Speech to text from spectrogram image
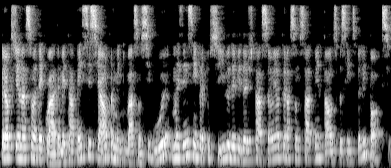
pré-oxigenação adequada é uma etapa essencial para uma intubação segura, mas nem sempre é possível devido à agitação e alteração do estado mental dos pacientes pela hipóxia.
